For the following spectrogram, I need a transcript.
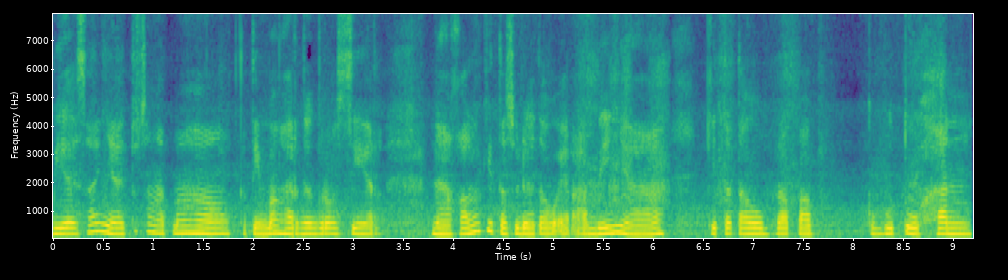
biasanya itu sangat mahal ketimbang harga grosir. Nah kalau kita sudah tahu RAB nya kita tahu berapa kebutuhan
